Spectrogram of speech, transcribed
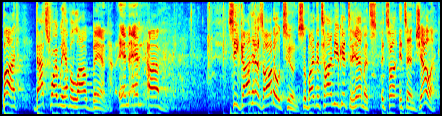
But that's why we have a loud band. And, and, um, see, God has auto tune. So by the time you get to him, it's, it's, uh, it's angelic.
